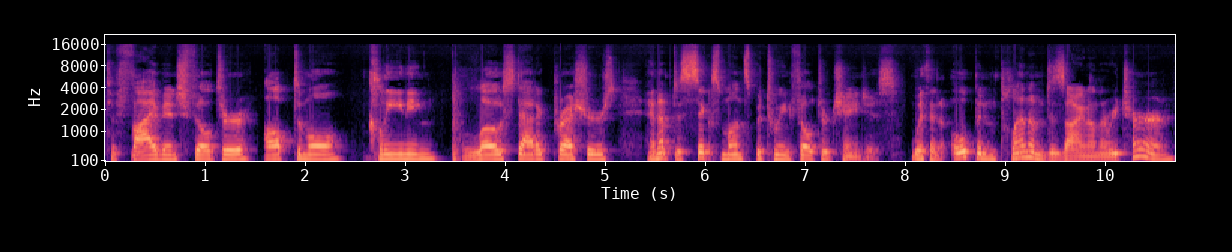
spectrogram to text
to five inch filter, optimal cleaning, low static pressures, and up to six months between filter changes. With an open plenum design on the return,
